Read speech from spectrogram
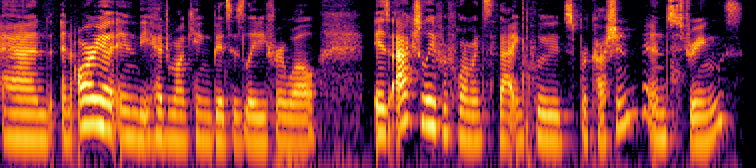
and an aria in The Hegemon King Bids His Lady Farewell is actually a performance that includes percussion and strings,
